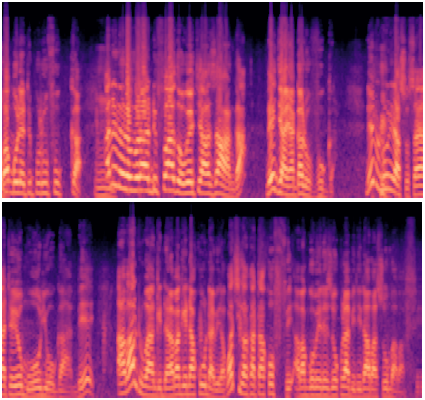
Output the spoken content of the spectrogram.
oba bullet proof kka ate ne reverand father ow'ekyazanga naye gy'ayagala ovuga. Naye tunulira society ey'omuwoli ogambe abantu bange ddala bagenda kundabira kuba kikakatako ffe abagobereza okulabirira abasumba baffe.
